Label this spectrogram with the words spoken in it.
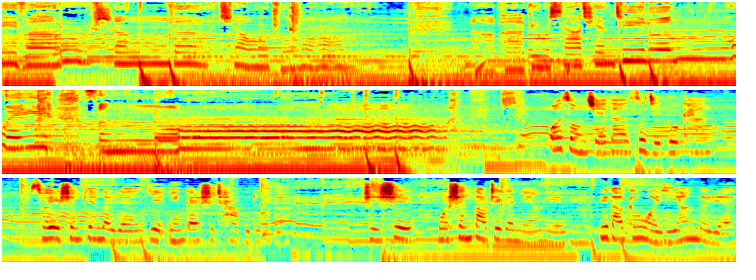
挥发无声的焦灼，哪怕丢下千机沦为粉末。我总觉得自己不堪，所以身边的人也应该是差不多的。只是我身到这个年龄，遇到跟我一样的人，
